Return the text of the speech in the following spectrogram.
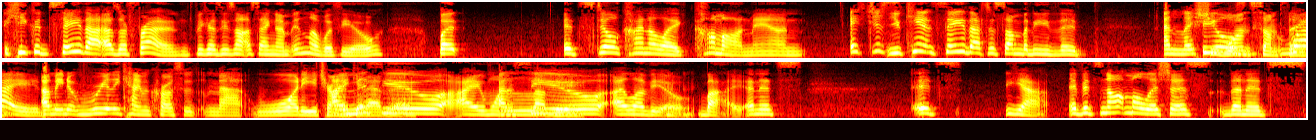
he could say that as a friend because he's not saying I'm in love with you, but it's still kind of like, come on, man. It's just You can't say that to somebody that unless you want something. right. I mean, it really came across with Matt. What are you trying I to get out you. of there? I want I to see you. you. I love you. Bye. And it's, it's, yeah. If it's not malicious, then it's,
